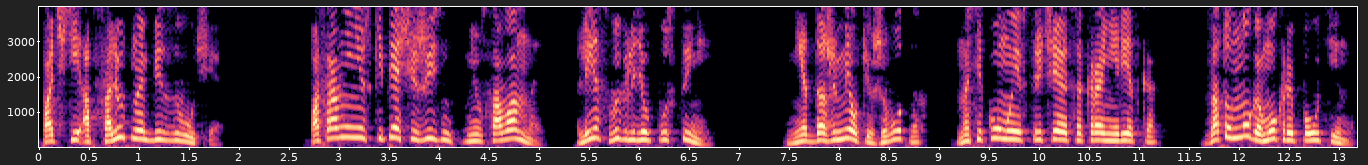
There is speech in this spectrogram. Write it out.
почти абсолютное беззвучие. По сравнению с кипящей жизнью саванной, лес выглядел пустыней. Нет даже мелких животных, насекомые встречаются крайне редко, зато много мокрой паутины,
